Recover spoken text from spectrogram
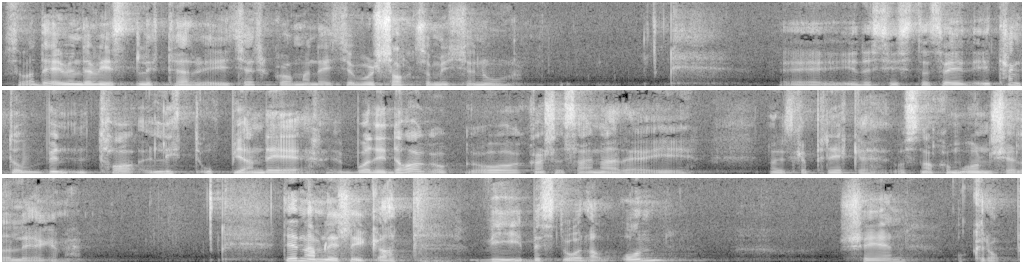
så var det undervist litt her i kirka, men det er ikke vært sagt så mye nå eh, i det siste. Så jeg, jeg tenkte å ta litt opp igjen det både i dag og, og kanskje senere i, når jeg skal preke og snakke om ånd, sjel og legeme. Det er nemlig slik at vi består av ånd, sjel og kropp.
